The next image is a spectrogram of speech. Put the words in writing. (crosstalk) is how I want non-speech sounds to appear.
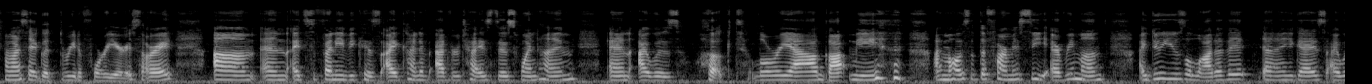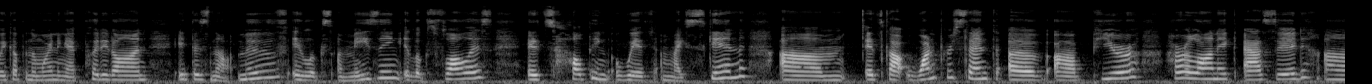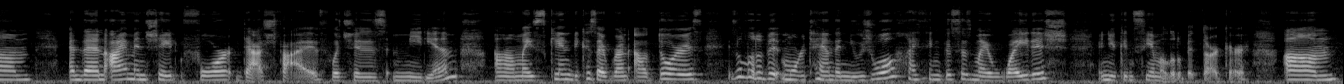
I want to say a good three to four years, all right? Um, and it's funny because I kind of advertised this one time and I was hooked. L'Oreal got me. (laughs) I'm always at the pharmacy every month. I do use a lot of it, uh, you guys. I wake up in the morning, I put it on. It does not move. It looks amazing. It looks flawless. It's helping with my skin. Um, it's got 1% of uh, pure hyaluronic acid. Um, and then I'm in shade 4-5, which is medium. Um, my skin, because I run outdoors, is a little bit more tan than usual. I think this is my whitish, and you can see I'm a little bit darker. Um,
